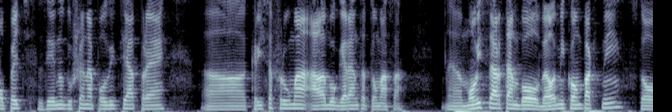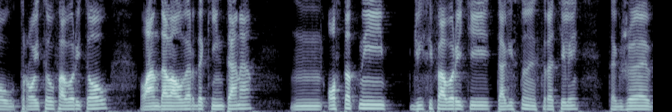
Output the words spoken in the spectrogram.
opäť zjednodušená pozícia pre uh, Chrisa Fruma alebo Geranta Tomasa. Uh, Movistar tam bol veľmi kompaktný s tou trojicou favoritov Landa Valverde Quintana. Um, ostatní GC favoriti takisto nestratili, takže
